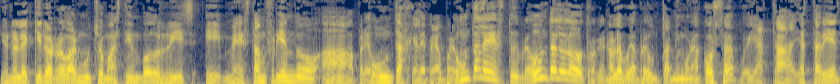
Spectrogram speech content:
Yo no le quiero robar mucho más tiempo, don Luis, y me están friendo a preguntas que le pero pregúntale esto y pregúntale lo otro, que no le voy a preguntar ninguna cosa, pues ya está, ya está bien,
